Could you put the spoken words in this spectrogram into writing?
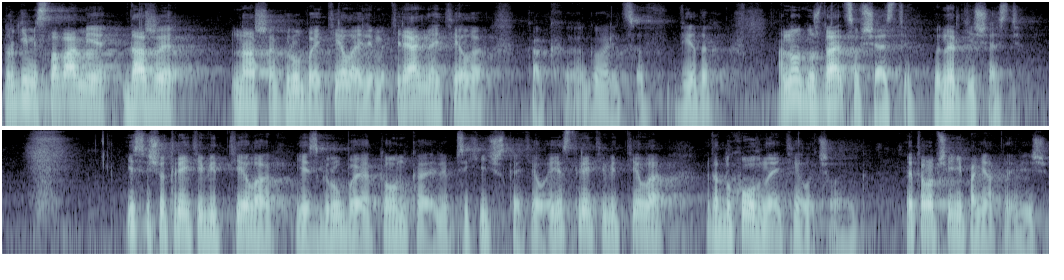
Другими словами, даже наше грубое тело или материальное тело, как э, говорится в ведах, оно нуждается в счастье, в энергии счастья. Есть еще третий вид тела, есть грубое, тонкое или психическое тело. Есть третий вид тела, это духовное тело человека. Это вообще непонятная вещь.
